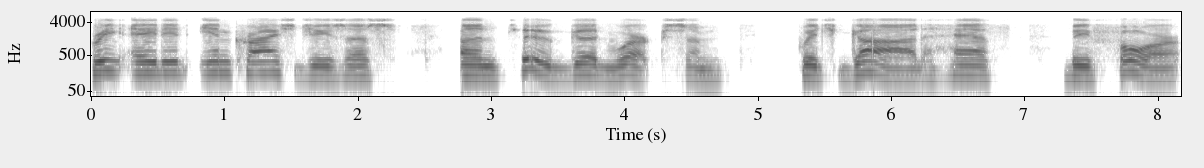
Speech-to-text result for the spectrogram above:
created in Christ Jesus unto good works, um, which God hath before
